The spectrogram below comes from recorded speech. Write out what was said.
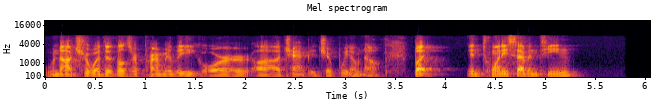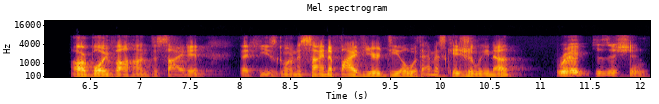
We're not sure whether those are Premier League or uh, Championship. We don't know. But in 2017, our boy Vahan decided that he's going to sign a five-year deal with MSK Zilina. Great position.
